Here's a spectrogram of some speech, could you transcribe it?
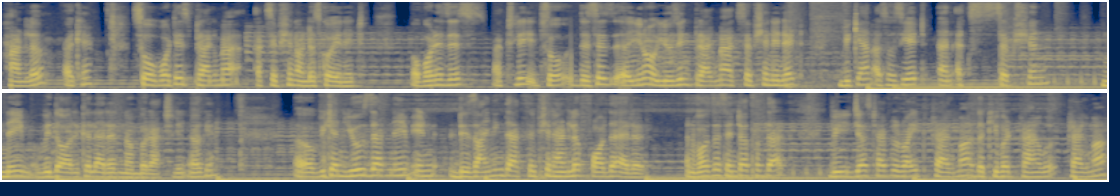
handler. Okay. So what is Pragma exception underscore init? Uh, what is this actually? So this is uh, you know using Pragma exception init, we can associate an exception name with the Oracle error number actually. Okay. Uh, we can use that name in designing the exception handler for the error and what's the syntax of that? We just have to write pragma the keyword pragma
